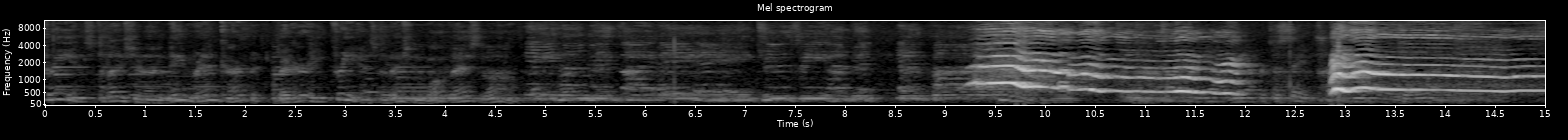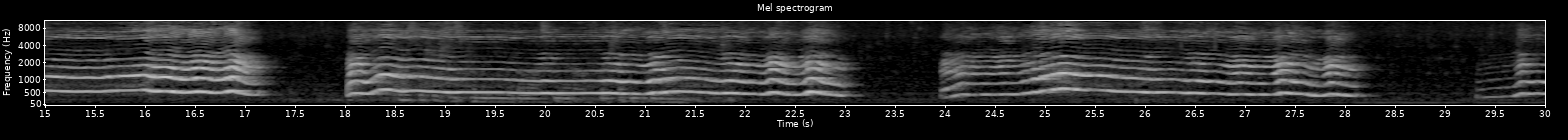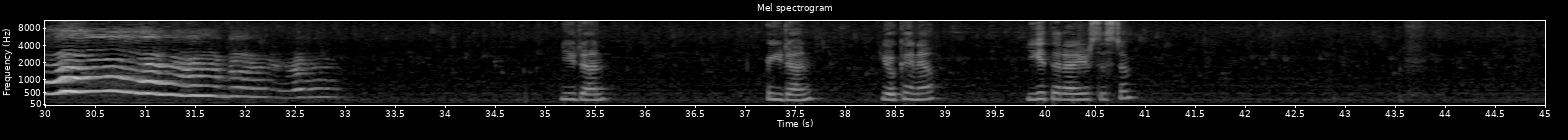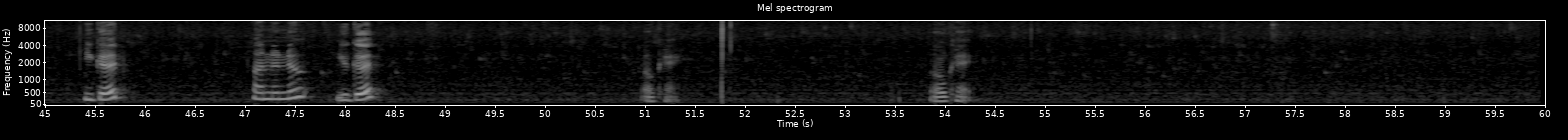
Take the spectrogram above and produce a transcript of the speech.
free You done? Are you done? You okay now? You get that out of your system? You good? Hanunu? You good? Okay. Okay.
